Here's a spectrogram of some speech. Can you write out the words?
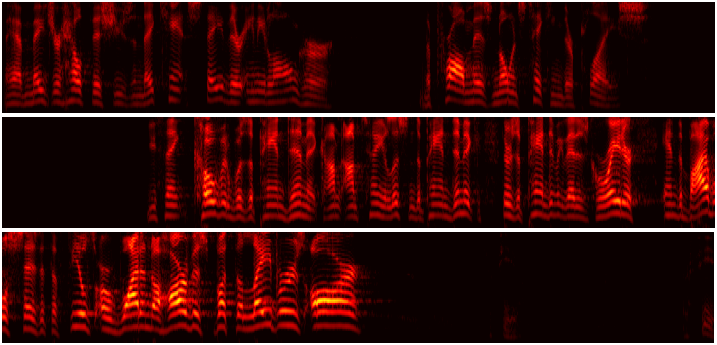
They have major health issues and they can't stay there any longer. And the problem is, no one's taking their place. You think COVID was a pandemic. I'm, I'm, telling you, listen, the pandemic, there's a pandemic that is greater. And the Bible says that the fields are wide unto harvest, but the laborers are they're few. They're few.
